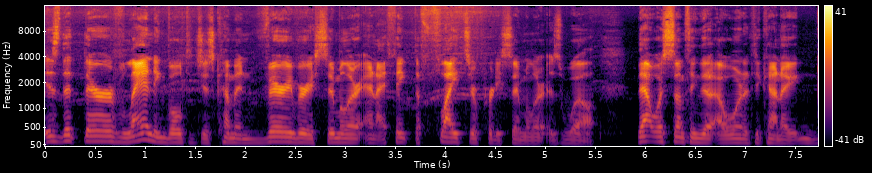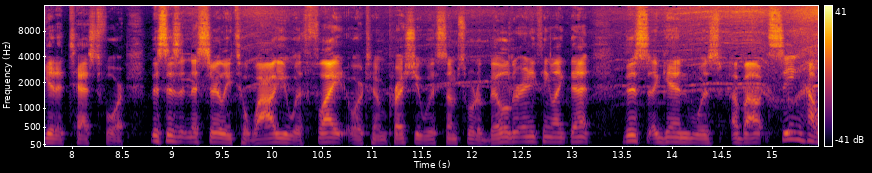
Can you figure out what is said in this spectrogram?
is that their landing voltages come in very, very similar. And I think the flights are pretty similar as well. That was something that I wanted to kind of get a test for. This isn't necessarily to wow you with flight or to impress you with some sort of build or anything like that. This, again, was about seeing how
